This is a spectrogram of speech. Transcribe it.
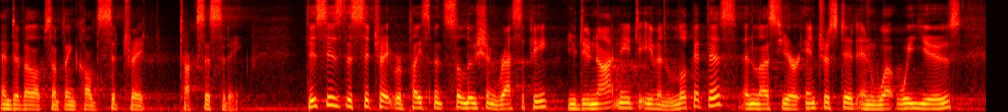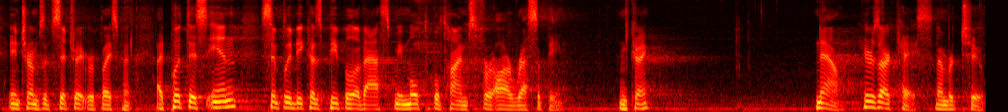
and develop something called citrate toxicity. This is the citrate replacement solution recipe. You do not need to even look at this unless you're interested in what we use in terms of citrate replacement. I put this in simply because people have asked me multiple times for our recipe. Okay? Now, here's our case, number two.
